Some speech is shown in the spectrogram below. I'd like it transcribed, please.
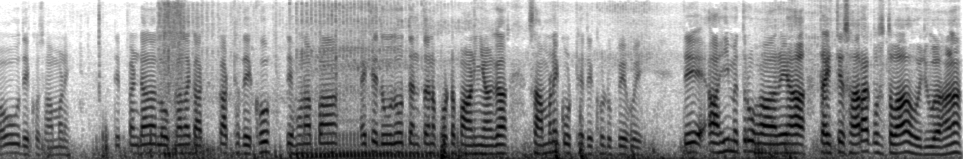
ਉਹ ਦੇਖੋ ਸਾਹਮਣੇ। ਤੇ ਪਿੰਡਾਂ ਦਾ ਲੋਕਾਂ ਦਾ ਕੱਖ- ਇਕੱਠ ਦੇਖੋ ਤੇ ਹੁਣ ਆਪਾਂ ਇੱਥੇ 2-2 3-3 ਫੁੱਟ ਪਾਣੀ ਆਗਾ, ਸਾਹਮਣੇ ਕੋਠੇ ਦੇਖੋ ਡੁੱਬੇ ਹੋਏ। ਤੇ ਆਹੀ ਮਿੱਤਰੋ ਹਾਰ ਰਿਹਾ, ਤਾਂ ਇੱਥੇ ਸਾਰਾ ਕੁਝ ਤਬਾਹ ਹੋ ਜੂਗਾ, ਹਨਾ?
